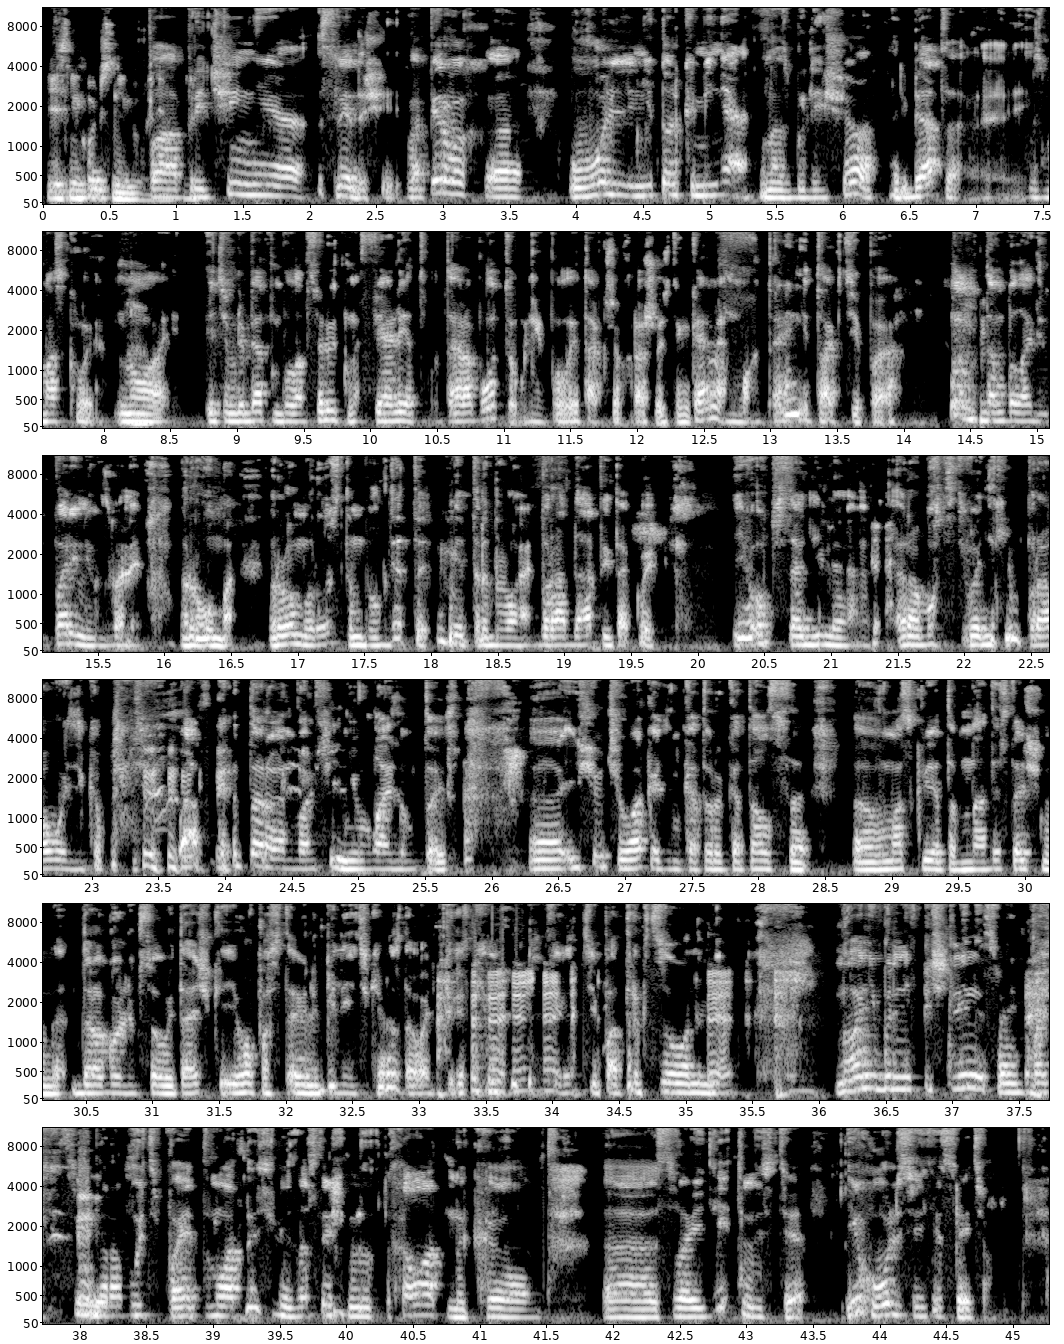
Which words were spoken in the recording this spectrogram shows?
Если не хочешь, не говори. По причине следующей. Во-первых, э, уволили не только меня, у нас были еще ребята э, из Москвы, но этим ребятам было абсолютно фиолетово до работы, у них было и так все хорошо с деньгами, вот, и они так, типа, ну, там был один парень, его звали Рома. Рома ростом был где-то метр два, бородатый такой. Его посадили работать водителем паровозика, в который он вообще не влазил. То есть э, еще чувак один, который катался э, в Москве там на достаточно дорогой люксовой тачке, его поставили билетики раздавать перед, типа аттракционами. Но они были не впечатлены своими позициями на работе, поэтому относились достаточно халатно к э, своей деятельности. Их уволили в связи с этим.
